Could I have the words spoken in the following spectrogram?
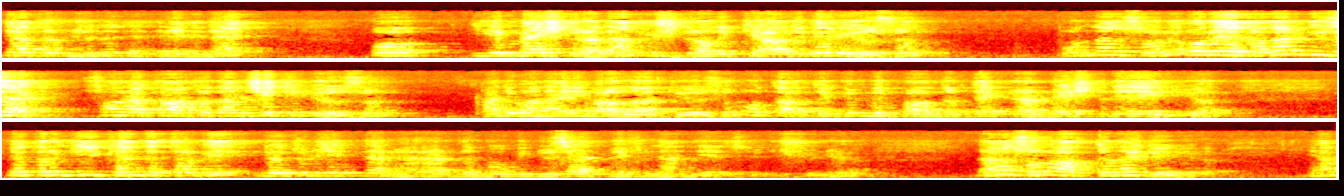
Yatırımcının eline o 25 liradan 3 liralık kağıdı veriyorsun. Ondan sonra oraya kadar güzel. Sonra tahtadan çekiliyorsun. Hadi bana eyvallah diyorsun. O tahta gümbür paldır tekrar 5 liraya iniyor. Yatırımcıyken de tabii götürecekler herhalde bu bir düzeltme falan diye düşünüyor. Daha sonra aklına geliyor. Ya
